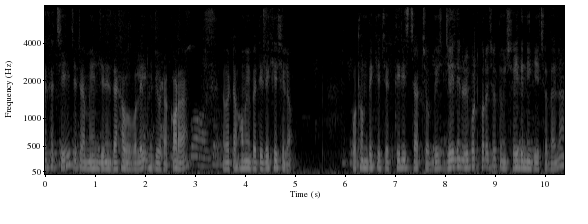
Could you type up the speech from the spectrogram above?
দেখাচ্ছি, যেটা মেন জিনিস দেখাবো বলেই ভিডিওটা করা। একটা হোমিওপ্যাথি দেখিয়েছিল। প্রথম দেখিয়েছে তিরিশ চার চব্বিশ। যেই দিন রিপোর্ট করেছ, তুমি সেই দিনই গিয়েছো, তাই না?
